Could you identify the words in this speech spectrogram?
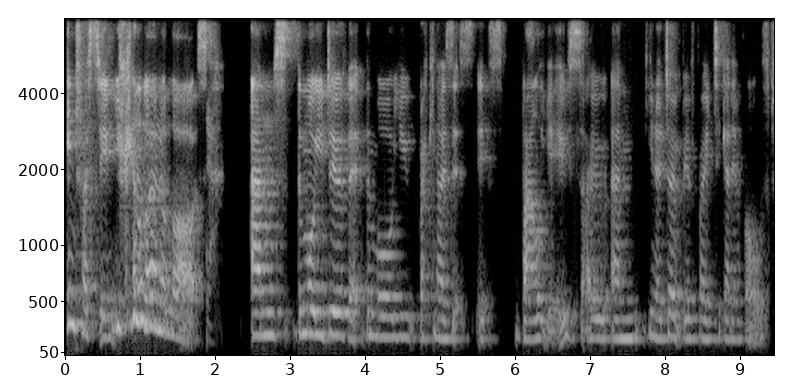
interesting. You can learn a lot. Yeah and the more you do of it the more you recognize its its value. So um you know don't be afraid to get involved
